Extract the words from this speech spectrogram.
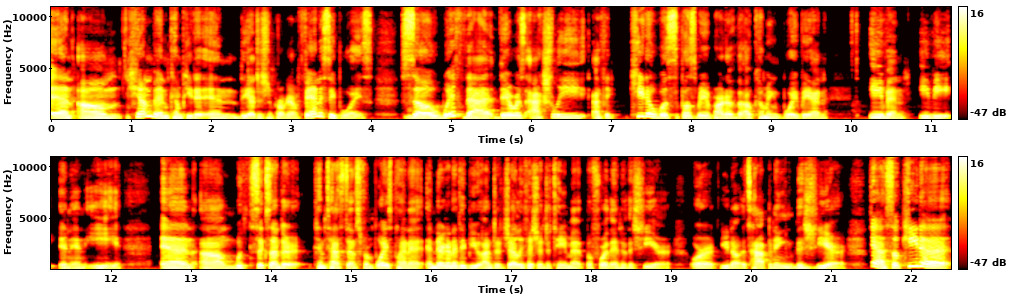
And um, Hyunbin competed in the audition program Fantasy Boys. So mm-hmm. with that, there was actually, I think Keita was supposed to be a part of the upcoming boy band Even, E V N N E and um, with six under contestants from Boys Planet, and they're going to debut under Jellyfish Entertainment before the end of this year, or you know, it's happening this mm-hmm. year. Yeah, so Keita,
